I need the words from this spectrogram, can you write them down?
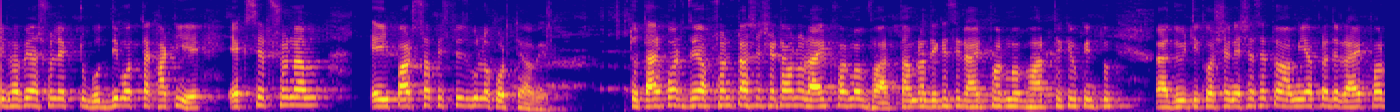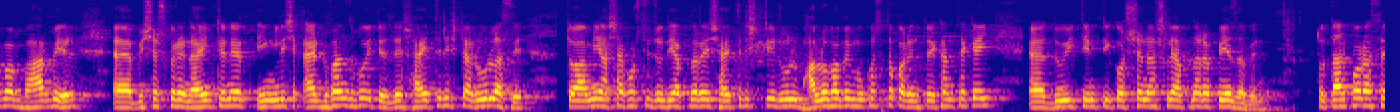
এইভাবে আসলে একটু বুদ্ধিমত্তা খাটিয়ে এক্সেপশনাল এই পার্টস অফ স্পিচগুলো পড়তে হবে। তো তারপর যে অপশনটা আসে সেটা হলো রাইট ফর্ম অফ ভার্ব তো আমরা দেখেছি রাইট ফর্ম অফ ভার্ব থেকেও কিন্তু দুইটি কোশ্চেন এসেছে। তো আমি আপনাদের রাইট ফর্ম অফ ভার্বের বিশেষ করে নাইন টেনের ইংলিশ অ্যাডভান্স বইতে যে সাঁত্রিশটা রুল আছে তো আমি আশা করছি যদি আপনারা এই সাঁত্রিশটি রুল ভালোভাবে মুখস্থ করেন, তো এখান থেকেই দুই, তিনটি কোশ্চেন আসলে আপনারা পেয়ে যাবেন। তো তারপর আছে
